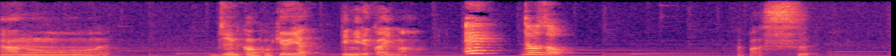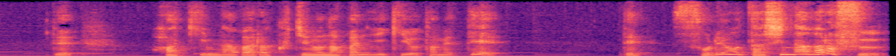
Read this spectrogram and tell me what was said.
あのー循環呼吸やってみるか、今。え、どうぞ。なんか吸って、吐きながら口の中に息を溜めて、で、それを出しながら吸う。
